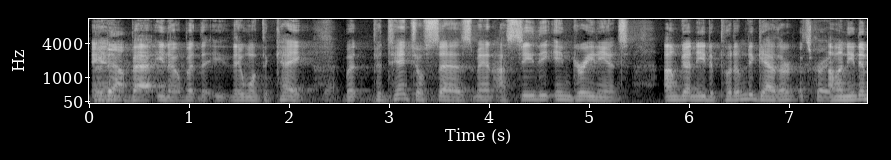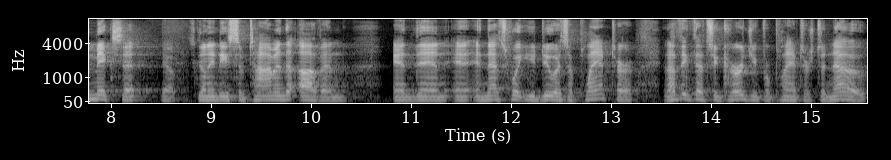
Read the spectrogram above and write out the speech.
and doubt. ba- you know, but they, they want the cake. But potential says, man, I see the ingredients. I'm gonna need to put them together. That's great. I'm gonna need to mix it. Yep. It's going to need some time in the oven. And then, and, and that's what you do as a planter. And I think that's encouraging for planters to know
